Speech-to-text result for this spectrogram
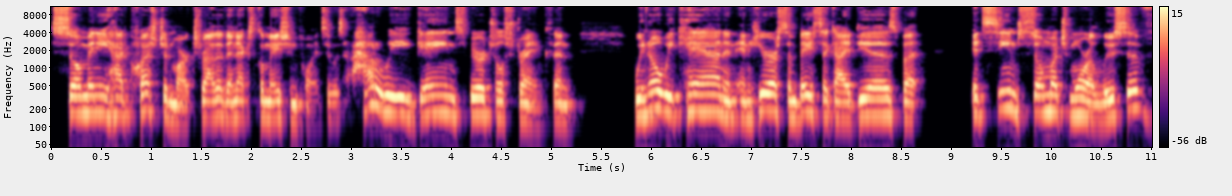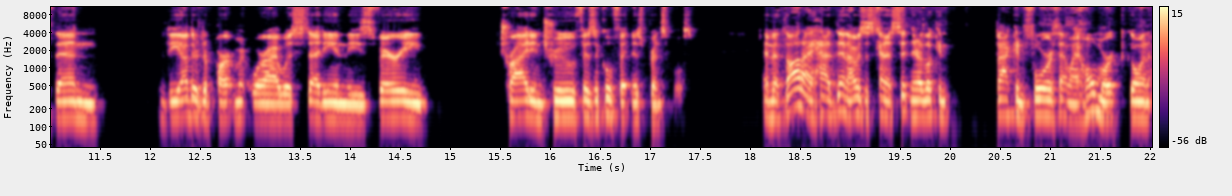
so many had question marks rather than exclamation points. It was, how do we gain spiritual strength? And we know we can, and, and here are some basic ideas, but it seems so much more elusive than the other department where I was studying these very tried and true physical fitness principles. And the thought I had then, I was just kind of sitting there looking back and forth at my homework, going,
